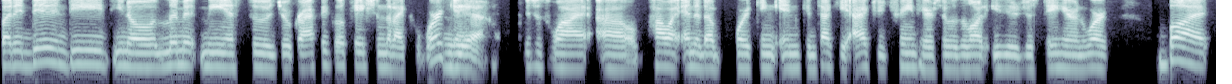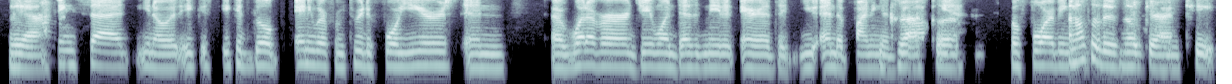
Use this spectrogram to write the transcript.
But it did indeed, you know, limit me as to a geographic location that I could work in. Yeah. Which is why, uh, how I ended up working in Kentucky. I actually trained here, so it was a lot easier to just stay here and work. But yeah, being said, you know, it, it could go anywhere from three to four years in uh, whatever J1 designated area that you end up finding exactly. a job in before being and also there's no guarantee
